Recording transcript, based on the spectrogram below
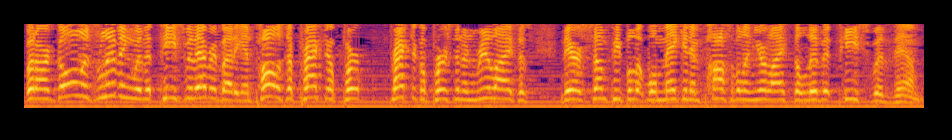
But our goal is living with at peace with everybody. And Paul is a practical, per, practical person and realizes there are some people that will make it impossible in your life to live at peace with them.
